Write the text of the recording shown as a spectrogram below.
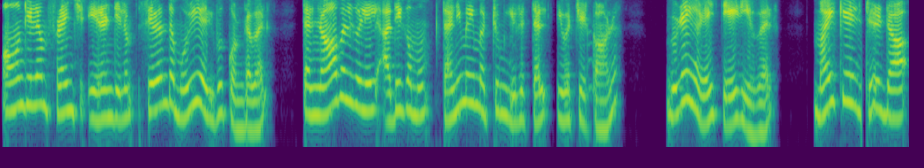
ஆங்கிலம் பிரெஞ்சு இரண்டிலும் சிறந்த மொழி அறிவு கொண்டவர். தன் நாவல்களில் அதிகமும் தனிமை மற்றும் இருத்தல் இவற்றிற்கான விடைகளை தேடியவர். மைக்கேல் டிர்டா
